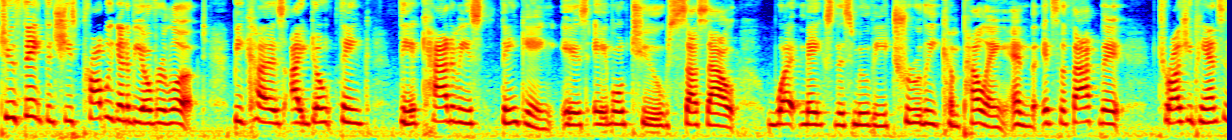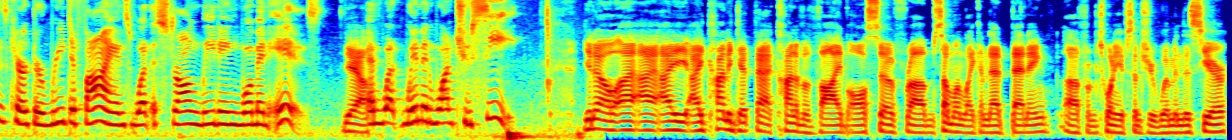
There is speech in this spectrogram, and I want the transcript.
to think that she's probably going to be overlooked because I don't think the Academy's thinking is able to suss out what makes this movie truly compelling. And it's the fact that Taraji P. Henson's character redefines what a strong leading woman is Yeah. and what women want to see. You know, I I, I, kind of get that kind of a vibe also from someone like Annette Bening uh, from 20th Century Women this year,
